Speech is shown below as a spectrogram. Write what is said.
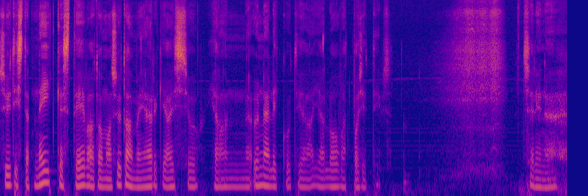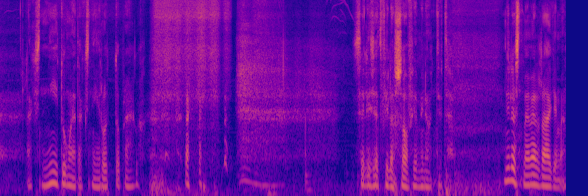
süüdistab neid, kes teevad oma südame järgi asju ja on õnnelikud ja, ja loovad positiivselt. selline läks nii tumedaks nii ruttu praegu sellised filosoofiaminutid. millest me veel räägime?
